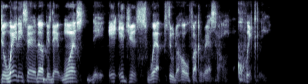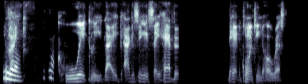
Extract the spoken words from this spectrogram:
The way they set it up is that once the, it, it just swept through the whole fucking rest home quickly. Yes. Like, quickly. Like I can see it say half the they had to quarantine the whole rest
